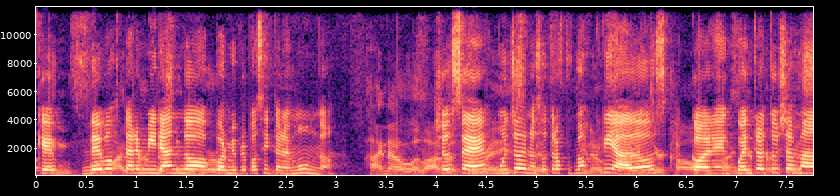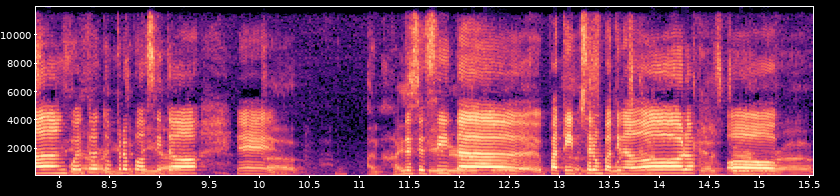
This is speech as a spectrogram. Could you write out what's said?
que debo estar mirando por mi propósito en el mundo? Yo sé, muchos de nosotros fuimos criados con encuentra tu llamado, encuentra tu propósito, eh, uh, necesita ser un patinador o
